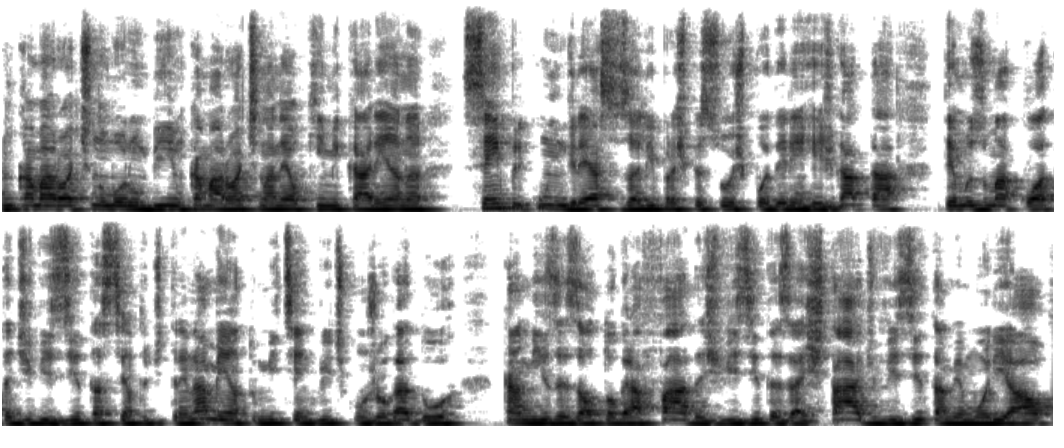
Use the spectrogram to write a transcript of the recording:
um camarote no Morumbi, um camarote na Neoquímica Arena, sempre com ingressos ali para as pessoas poderem resgatar. Temos uma cota de visita a centro de treinamento, meet and greet com jogador, camisas autografadas, visitas a estádio, visita a memorial.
